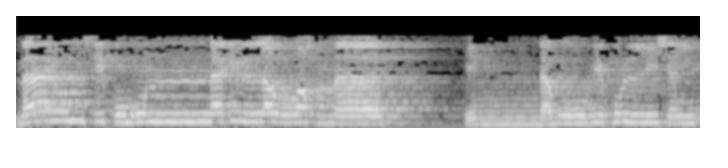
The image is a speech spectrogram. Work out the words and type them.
مَا يُمْسِكُهُنَّ إِلَّا الرَّحْمَٰنُ ۚ. إِنَّهُ بِكُلِّ شَيْءٍ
